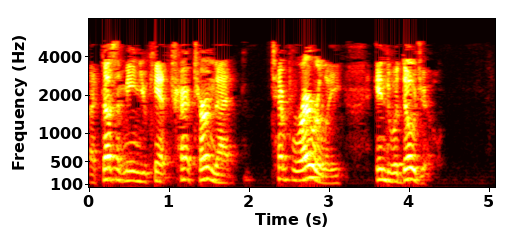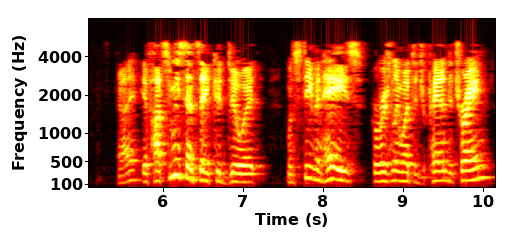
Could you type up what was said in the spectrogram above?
that doesn't mean you can't tra- turn that temporarily into a dojo. Right? If Hatsumi Sensei could do it when Stephen Hayes originally went to Japan to train,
